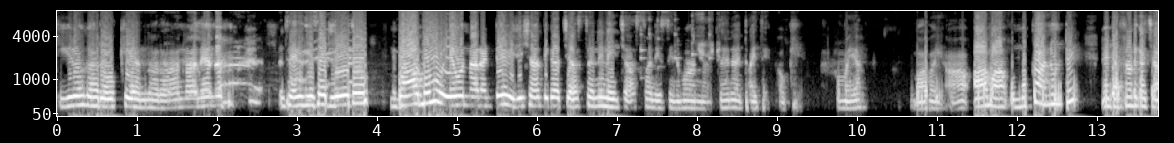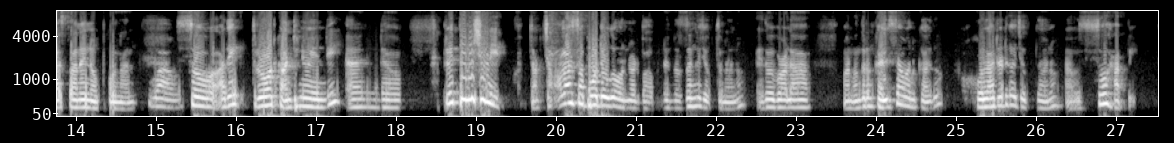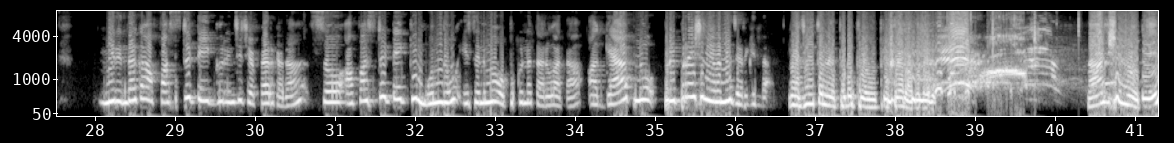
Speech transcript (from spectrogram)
హీరో గారు ఓకే అన్నారా? అన్నా నేను ఈసారి లేదు. బాబు ఏమన్నారంటే విజయశాంతి గారు చేస్తానే నేను చేస్తాను ఈ సినిమా అన్నారు. అయితే ఓకే అమ్మయ్య బాబాయ్ ఆ- మా ముక్క అనుంటే నేను డెఫినెట్గా చేస్తానని ఒప్పుకున్నాను. వావ్ సో అది త్రూ అవుట్ కంటిన్యూ అయింది అండ్ ప్రతి విషయం నాకు చాలా సపోర్టివ్గా ఉన్నాడు బాబు. నేను నిజంగా చెప్తున్నాను. ఏదో ఇవాళ మనందరం కలిసామని కాదు హోల్ హార్టెడ్గా చెప్తున్నాను. ఐ వాజ్ సో హ్యాపీ మీరు ఇందాక ఆ ఫస్ట్ టేక్ గురించి చెప్పారు కదా? సో ఆ ఫస్ట్ టేక్కి ముందు ఈ సినిమా ఒప్పుకున్న తర్వాత ఆ గ్యాప్లో ప్రిపరేషన్ ఏమైనా జరిగిందా? నా జీవితంలో ఎప్పుడూ ప్రిపేర్ అవ్వలేదు. యాక్షన్ లోది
